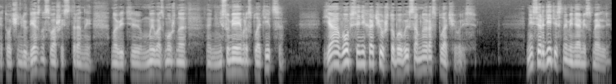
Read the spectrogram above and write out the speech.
Это очень любезно с вашей стороны, но ведь мы, возможно, не сумеем расплатиться. Я вовсе не хочу, чтобы вы со мной расплачивались. Не сердитесь на меня, мисс Мелли.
